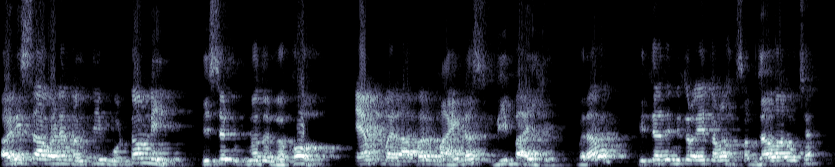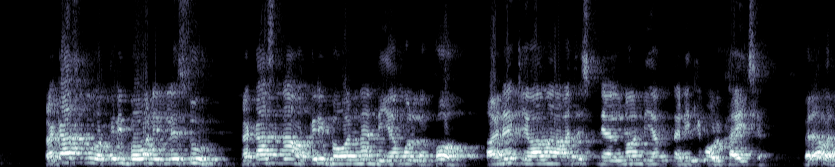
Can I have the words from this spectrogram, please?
અરીસા વડે મળતી મોટવણી વિશે ટૂંકનોંધ લખો. એમ બરાબર માઇનસ વી બાય યુ બરાબર? વિદ્યાર્થી મિત્રો, એ તમારે સમજાવવાનું છે. પ્રકાશનું વક્રીભવન એટલે શું? પ્રકાશના વક્રીભવનના નિયમો લખો અને કહેવામાં આવે છે સ્નેલનો નિયમ તરીકે ઓળખાય છે. બરાબર?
